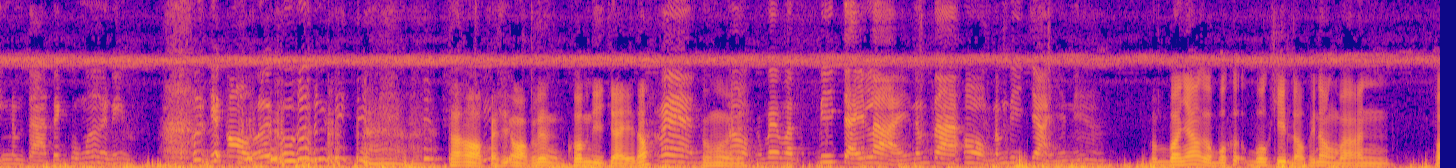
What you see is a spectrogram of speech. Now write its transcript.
งน้ำตาแต่คูมื้อนี่บ่คือจะออกเลยคูมื้อนี่ถ้าออกก็สิออกเรื่องความดีใจเนาะ แม่นคูมื้อนี่ ออกแบบว่าดีใจหลายน้ำตาออกน้ำดีใจอันเนี้ยผมบ่ยาวก็บ่เคบ่คิดหรอกพี่น้องว่าอันบ่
